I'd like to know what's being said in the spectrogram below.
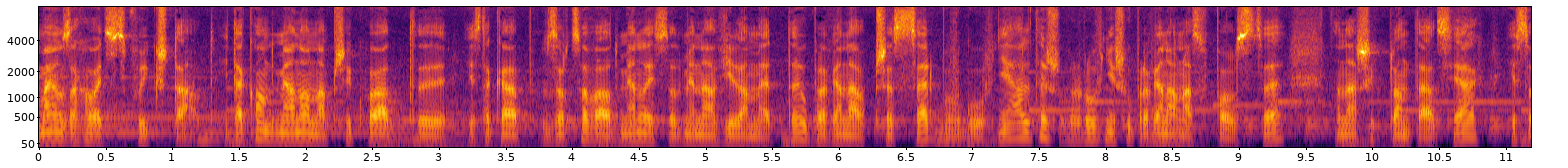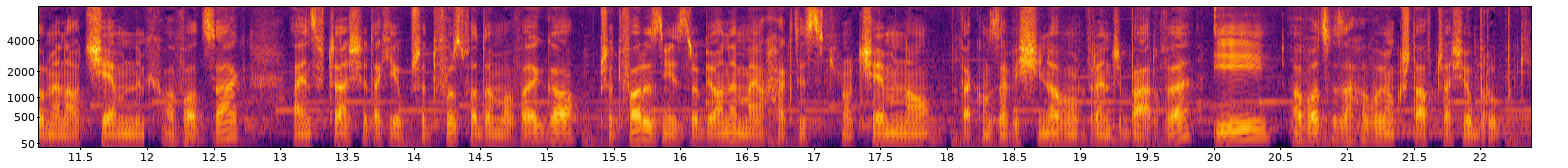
mają zachować swój kształt. I taką odmianą na przykład y, jest taka wzorcowa odmiana, jest odmiana Willamette, uprawiana przez Serbów głównie, ale też również uprawiana u nas w Polsce, na naszych plantacjach. Jest to odmiana o ciemnych owocach, a więc w czasie takiego przetwórstwa domowego przetwory z niej zrobione mają charakterystyczną ciemność, ciemną, taką zawiesinową wręcz barwę i owoce zachowują kształt w czasie obróbki.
